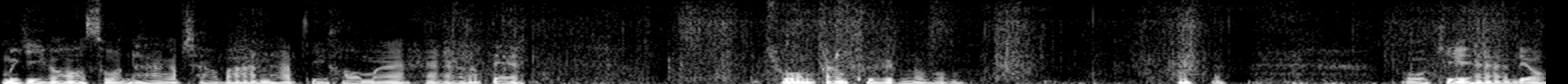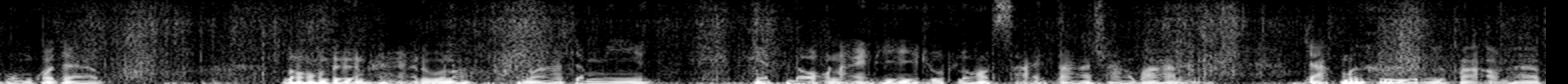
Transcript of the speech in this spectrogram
เมื่อกี้ก็สวนทางกับชาวบ้านนะครับ ที่เขามาหาตั้งแต่ช่วงกลางคืนนะผม โอเคฮะ เดี๋ยวผมก็จะลองเดินหาดูเนาะว่าจะมี เห็ดดอกไหนที่หลุดรอดสายตาชาวบ้าน จากเมื่อคืนหรือเปล่านะครับ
